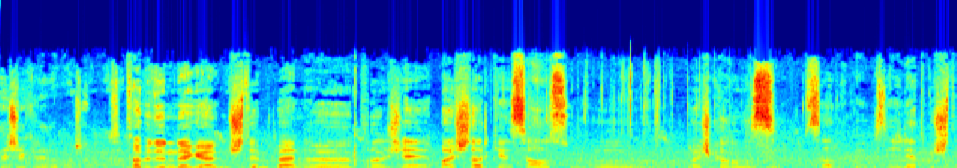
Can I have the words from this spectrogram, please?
teşekkür ederim başkanım. Tabii dün de gelmiştim. Ben e, proje başlarken sağ olsun e, başkanımız Sadık Bey bize iletmişti.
